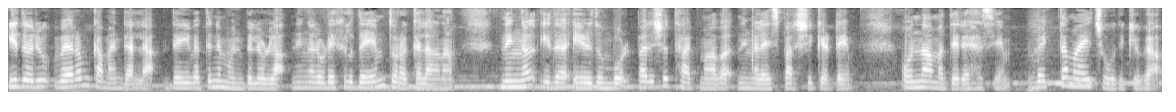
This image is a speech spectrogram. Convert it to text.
ഇതൊരു വെറും കമന്റ് അല്ല ദൈവത്തിന് മുൻപിലുള്ള നിങ്ങളുടെ ഹൃദയം തുറക്കലാണ്. നിങ്ങൾ ഇത് എഴുതുമ്പോൾ പരിശുദ്ധാത്മാവ് നിങ്ങളെ സ്പർശിക്കട്ടെ. ഒന്നാമത്തെ രഹസ്യം വ്യക്തമായി ചോദിക്കുക.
